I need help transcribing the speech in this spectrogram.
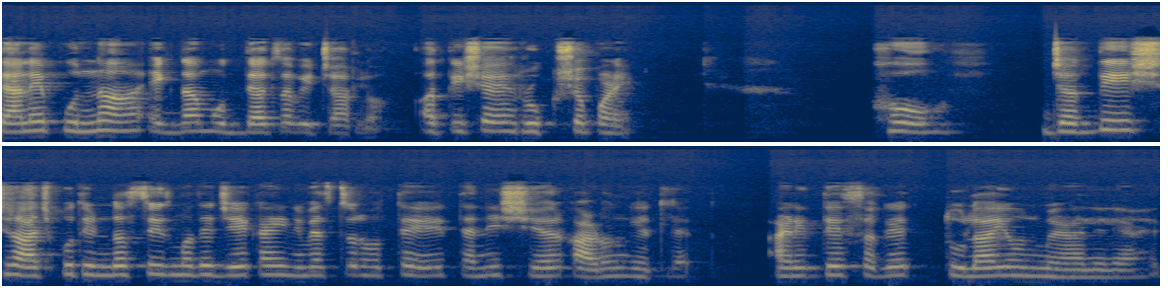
त्याने पुन्हा एकदा मुद्द्याचं विचारलं अतिशय रुक्षपणे हो जगदीश राजपूत इंडस्ट्रीजमध्ये जे काही इन्व्हेस्टर होते त्यांनी शेअर काढून घेतलेत. आणि ते सगळे तुला येऊन मिळालेले आहेत.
